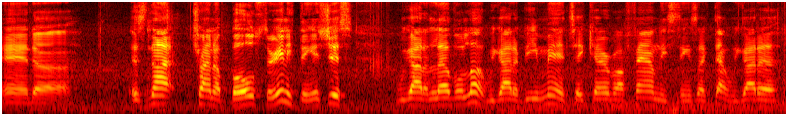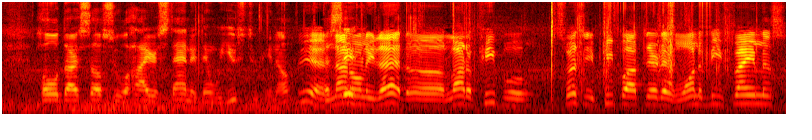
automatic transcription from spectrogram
and uh, it's not trying to boast or anything. It's just we got to level up. We got to be men, take care of our families, things like that. We got to hold ourselves to a higher standard than we used to. You know. Yeah, That's not it. only that, uh, a lot of people, especially people out there that want to be famous,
